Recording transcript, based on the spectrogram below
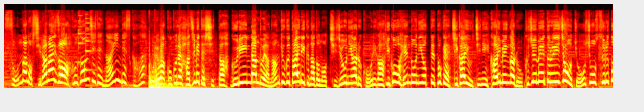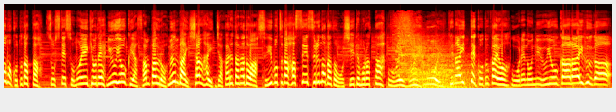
そんなの知らないぞ。ご存知でないんですか？俺はここで初めて知った。グリーンランドや南極大陸などの地上にある氷が気候変動によって溶け近いうちに海面が60メートル以上上昇するとのことだった。そしてその影響でニューヨークやサンパウロムンバイ上海ジャカルタなどは水没が発生するのだと教えてもらった。おいおいもう行けないってことかよ。俺のニューヨーカーライフが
